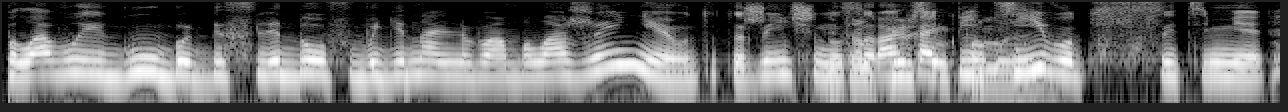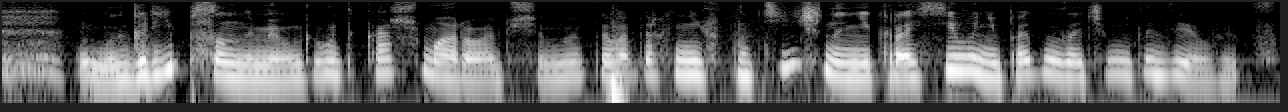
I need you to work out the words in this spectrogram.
половые губы без следов вагинального омоложения. Вот эта женщина И там 45 пирсинг, вот с этими грипсонами, какой-то кошмар вообще. Ну это, во-первых, не эстетично, не красиво, непонятно, зачем это делается.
